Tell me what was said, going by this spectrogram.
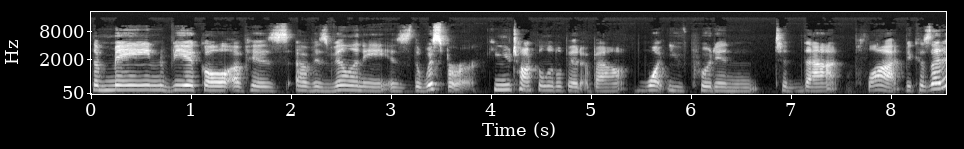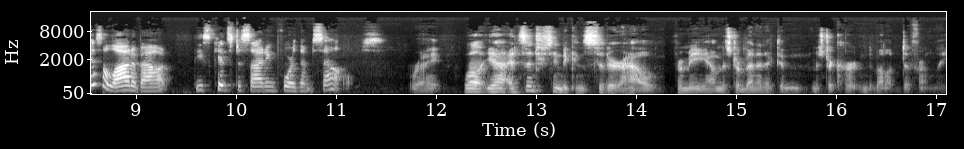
the main vehicle of his of his villainy is the whisperer. Can you talk a little bit about what you've put into that plot? Because that is a lot about these kids deciding for themselves. Right. Well, yeah, it's interesting to consider how, for me, how Mr. Benedict and Mr. Curtain developed differently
